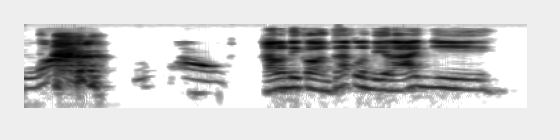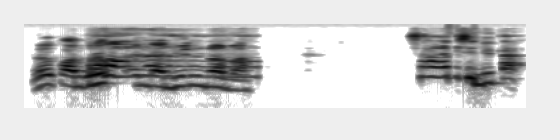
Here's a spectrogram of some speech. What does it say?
Wow. Kalau dikontrak lebih lagi. lu kontrak Wah. gajian berapa Sehari sejuta.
